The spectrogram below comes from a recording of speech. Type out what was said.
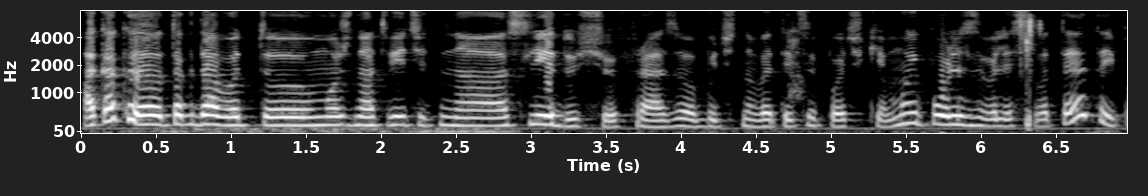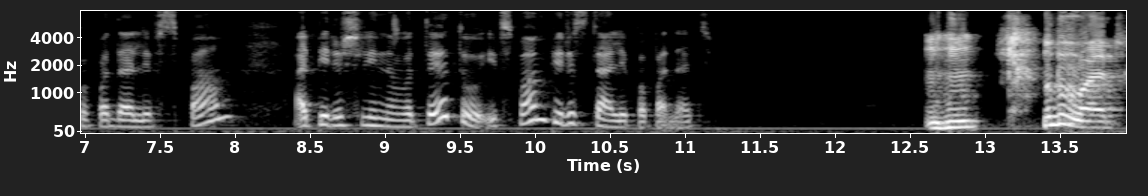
А как э, тогда вот э, можно ответить на следующую фразу обычно в этой цепочке? Мы пользовались вот этой, попадали в спам, а перешли на вот эту и в спам перестали попадать. Угу. Ну, бывает.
